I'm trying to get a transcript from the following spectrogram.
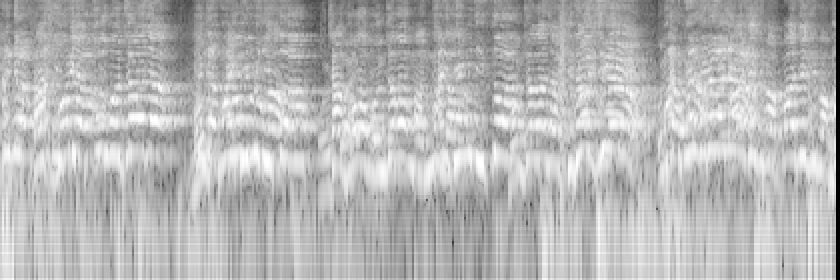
상대방 다시 바디 머리 있어. 투 먼저 가자. 상대방 바디 투으로 데미지 가. 있어. 자, 너가 먼저 가면 맞는다. 바디 데미지 있어. 먼저 가자. 기다리지 그렇지. 칸 내려가잖아. 빠지지 마. 빠지지 마. 바디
